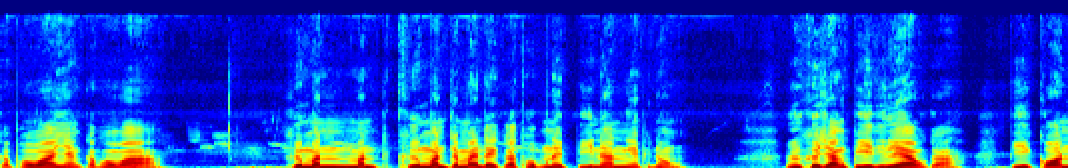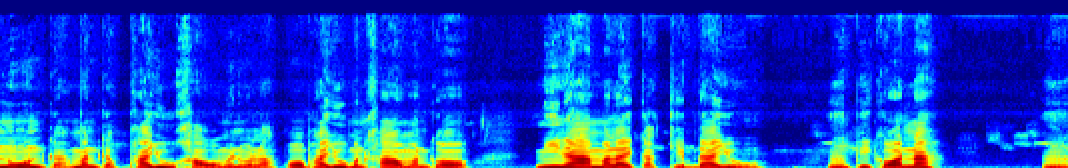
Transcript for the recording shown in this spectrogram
ก็เพราะว่าอย่างก็เพราะว่า คือมันมันคือมันจะไม่ได้กระทบในปีนั้นไงพี่น้องเออคืออย่างปีที่แล้วกะปีก่อนนู่นกะมันกับพายุเข่ามันว่าล่ะพอพายุมันเข้ามันก็มีน้ำอะไรกักเก็บได้อยู่เออปีก่อนนะเออ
